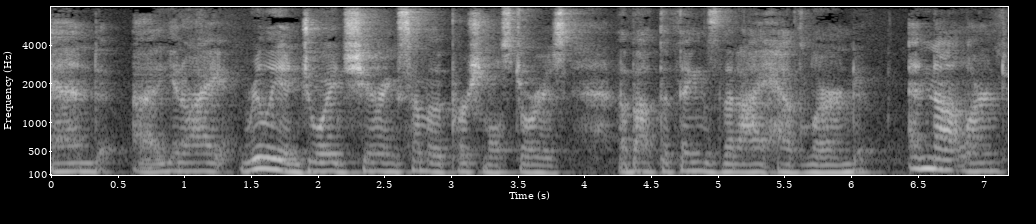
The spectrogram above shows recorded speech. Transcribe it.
And, uh, you know, I really enjoyed sharing some of the personal stories about the things that I have learned and not learned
